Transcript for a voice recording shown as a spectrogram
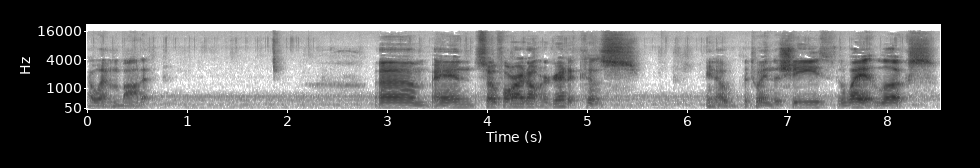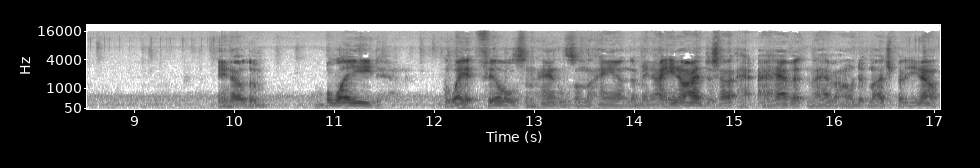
I went and bought it. Um, and so far, I don't regret it because, you know, between the sheath, the way it looks, you know, the blade, the way it feels and handles in the hand. I mean, I you know, I just I, I have it and I haven't owned it much, but you know,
